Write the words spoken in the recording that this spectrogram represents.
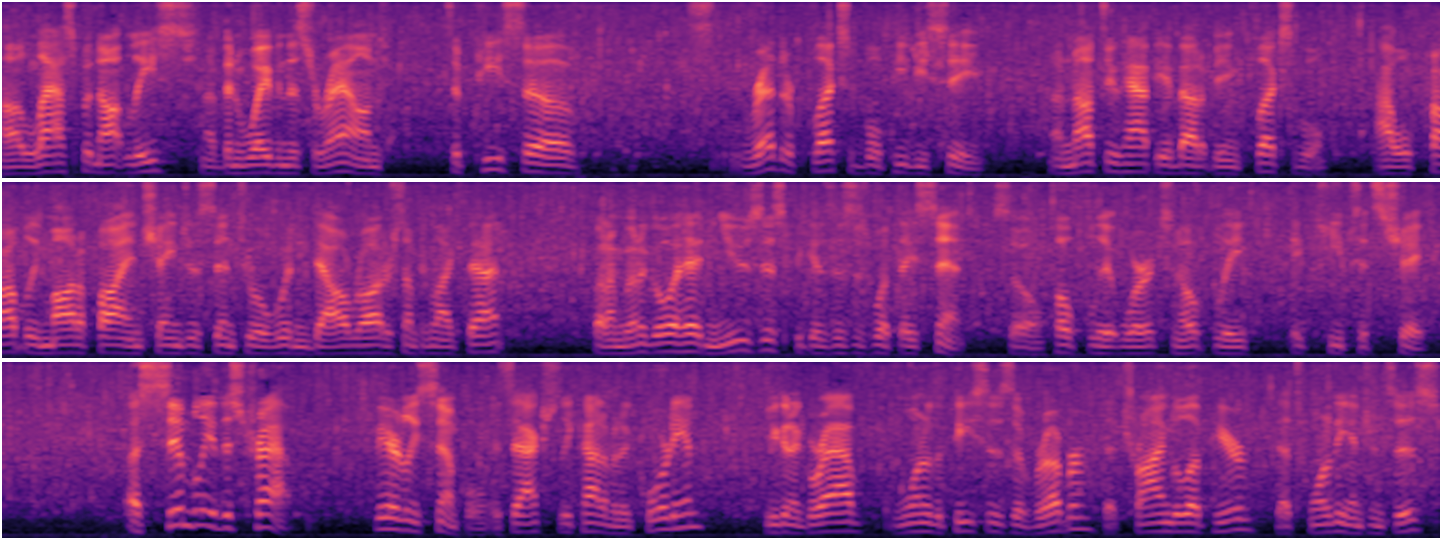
Uh, last but not least, I've been waving this around, it's a piece of rather flexible PVC. I'm not too happy about it being flexible. I will probably modify and change this into a wooden dowel rod or something like that. But I'm going to go ahead and use this because this is what they sent. So hopefully it works and hopefully it keeps its shape. Assembly of this trap fairly simple. It's actually kind of an accordion. You're going to grab one of the pieces of rubber, that triangle up here, that's one of the entrances.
